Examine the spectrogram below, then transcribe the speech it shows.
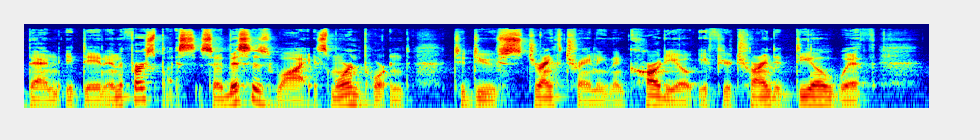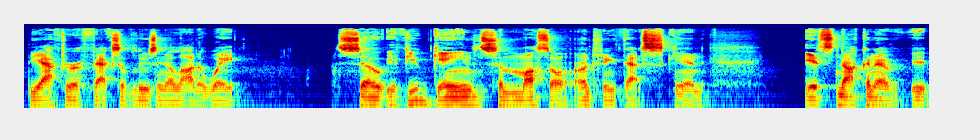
than it did in the first place. So, this is why it's more important to do strength training than cardio if you're trying to deal with the after effects of losing a lot of weight. So, if you gain some muscle underneath that skin, it's not gonna it,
